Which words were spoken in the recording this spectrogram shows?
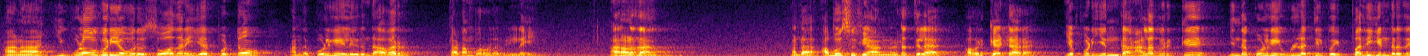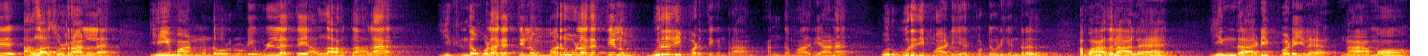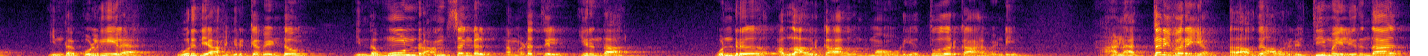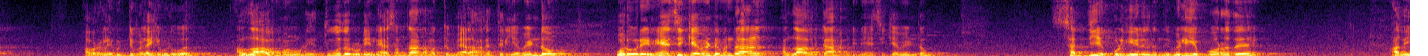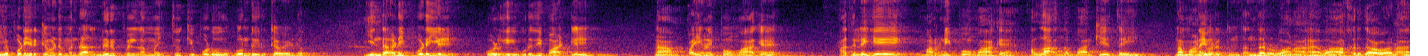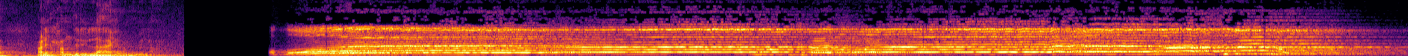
ஆனால் இவ்வளவு பெரிய ஒரு சோதனை ஏற்பட்டும் அந்த கொள்கையில் இருந்து அவர் தடம் பொருளவில்லை. அதனால தான் அந்த அபு சுஃபியான் இடத்துல அவர் கேட்டார் எப்படி எந்த அளவிற்கு இந்த கொள்கை உள்ளத்தில் போய் பதிகின்றது? அல்லாஹ் சொல்கிறான்ல ஈமான் கொண்டவர்களுடைய உள்ளத்தை அல்லாஹத்தால இந்த உலகத்திலும் மறு உலகத்திலும் உறுதிப்படுத்துகின்றான். அந்த மாதிரியான ஒரு உறுதிப்பாடு ஏற்பட்டு விடுகின்றது. அப்போ அதனால் இந்த அடிப்படையில் நாமோ இந்த கொள்கையில் உறுதியாக இருக்க வேண்டும். இந்த மூன்று அம்சங்கள் நம்மிடத்தில் இருந்தால் ஒன்று அல்லாவிற்காக ஒன்றும் அவனுடைய தூதருக்காக வேண்டியும். ஆனால் அத்தனை பேரையும் அதாவது அவர்கள் தீமையில் இருந்தால் அவர்களை விட்டு விலகி விடுவது. அல்லாஹும் அவனுடைய தூதருடைய நேசம்தான் நமக்கு மேலாக தெரிய வேண்டும். ஒருவரை நேசிக்க வேண்டும் என்றால் அல்லாவிற்காக வேண்டி நேசிக்க வேண்டும். சத்திய கொள்கையிலிருந்து வெளியே போகிறது அது எப்படி இருக்க வேண்டும் என்றால் நெருப்பில் நம்மை தூக்கி போடுவது போன்று இருக்க வேண்டும். இந்த அடிப்படையில் கொள்கை உறுதிப்பாட்டில் நாம் பயணிப்போமாக அதிலேயே மரணிப்போமாக அல்லாஹ் அந்த பாக்கியத்தை நம் அனைவருக்கும் தந்தருவானாக வாஹர் தாவானா அலமதுல்லாஹி ரம்பிலான் அல்லாஹ்!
